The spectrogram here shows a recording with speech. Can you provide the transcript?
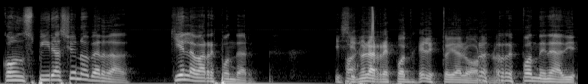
¿Conspiración o verdad? ¿Quién la va a responder? Y si no la responde, le estoy al No horno. responde nadie.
